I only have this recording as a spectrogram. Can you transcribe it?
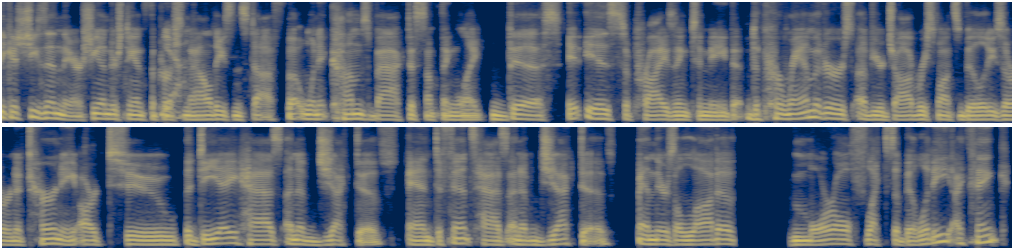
because she's in there. She understands the personalities yeah. and stuff. But when it comes back to something like this it is surprising to me that the parameters of your job responsibility responsibilities or an attorney are to the DA has an objective and defense has an objective. And there's a lot of moral flexibility, I think,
